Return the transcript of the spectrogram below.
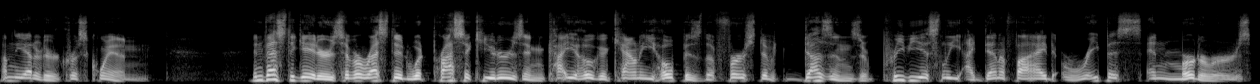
I'm the editor, Chris Quinn. Investigators have arrested what prosecutors in Cuyahoga County hope is the first of dozens of previously identified rapists and murderers,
